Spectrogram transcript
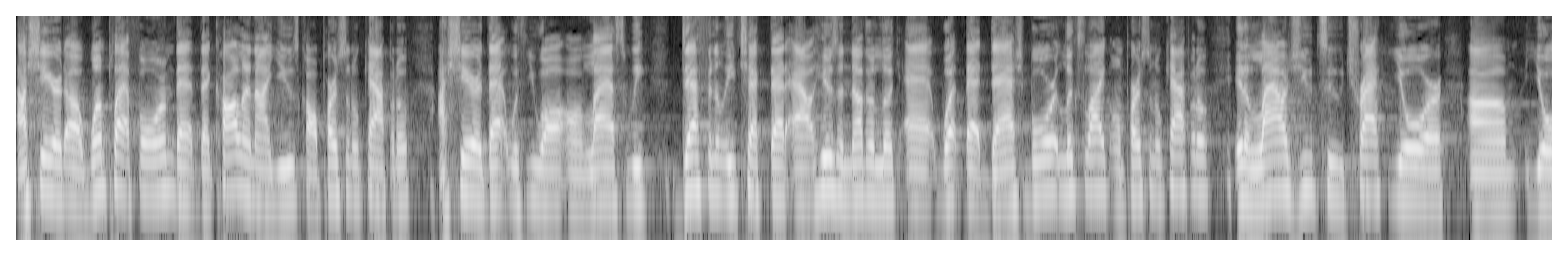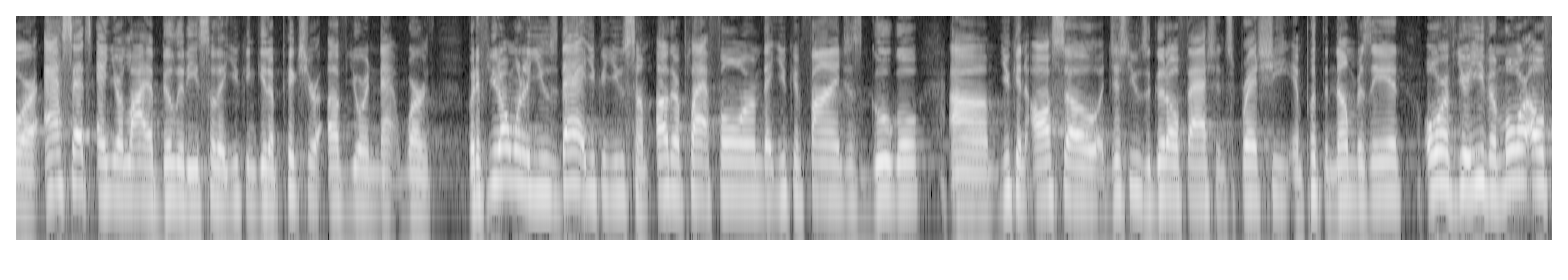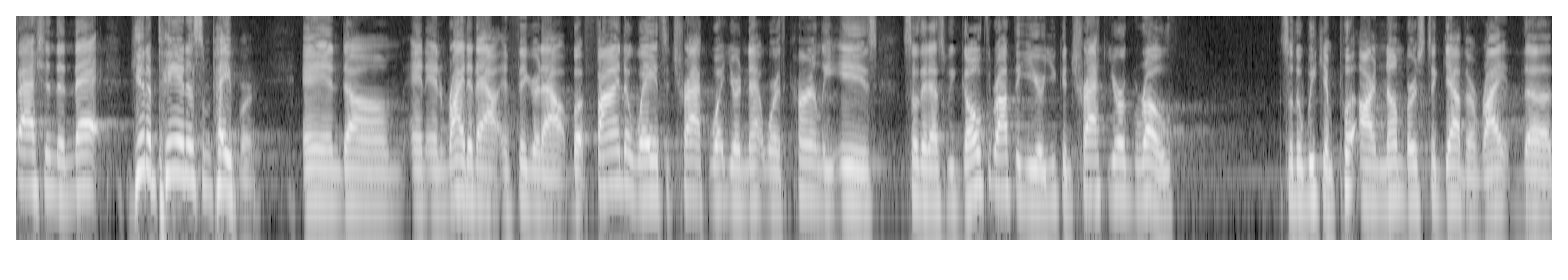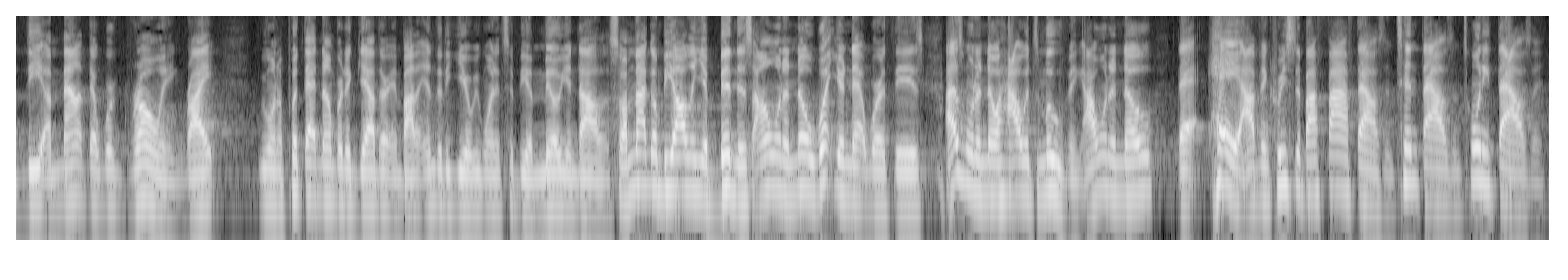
I shared uh, one platform that, that Carla and I use called Personal Capital. I shared that with you all on last week. Definitely check that out. Here's another look at what that dashboard looks like on Personal Capital. It allows you to track your, um, your assets and your liabilities so that you can get a picture of your net worth. But if you don't want to use that, you can use some other platform that you can find. Just Google um, you can also just use a good old fashioned spreadsheet and put the numbers in. Or if you're even more old fashioned than that, get a pen and some paper and, um, and, and write it out and figure it out. But find a way to track what your net worth currently is so that as we go throughout the year, you can track your growth so that we can put our numbers together, right? The, the amount that we're growing, right? We want to put that number together, and by the end of the year, we want it to be a million dollars. So I'm not going to be all in your business. I don't want to know what your net worth is. I just want to know how it's moving. I want to know that, hey, I've increased it by 5,000, 10,000, 20,000,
